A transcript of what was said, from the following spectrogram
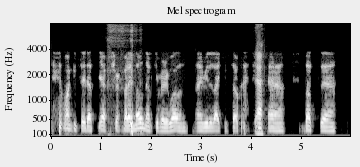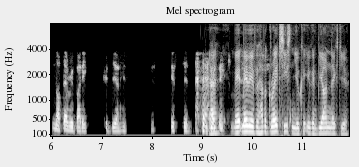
one could say that. Yeah, for sure. But I know Nelke very well, and I really like him. So yeah. Uh, but uh, not everybody could be on his his, his team. Maybe if you have a great season, you can you can be on next year.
